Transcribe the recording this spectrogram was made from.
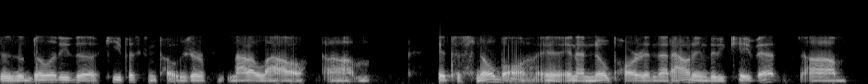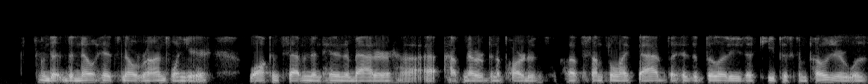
his ability to keep his composure, not allow um, it to snowball. And, at no part in that outing did he cave in. Um, the, the no hits, no runs when you're walking seven and hitting a batter. Uh, I've never been a part of, of something like that, but his ability to keep his composure was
